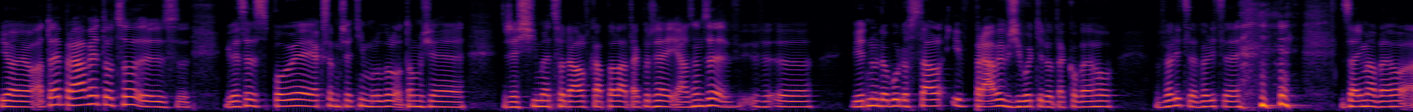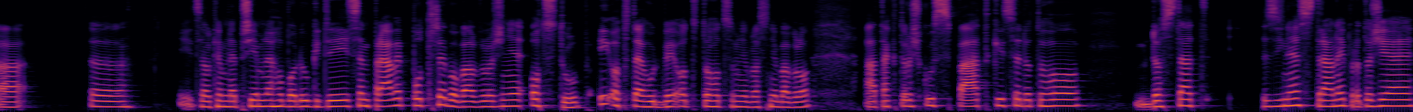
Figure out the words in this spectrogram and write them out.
jo, jo, a to je právě to, co, eh, kde se spojuje, jak jsem předtím mluvil o tom, že řešíme, co dál v kapele, a tak protože já jsem se v, v, eh, v jednu dobu dostal i právě v životě do takového velice, velice zajímavého a uh, i celkem nepříjemného bodu, kdy jsem právě potřeboval vloženě odstup i od té hudby, od toho, co mě vlastně bavilo a tak trošku zpátky se do toho dostat z jiné strany, protože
